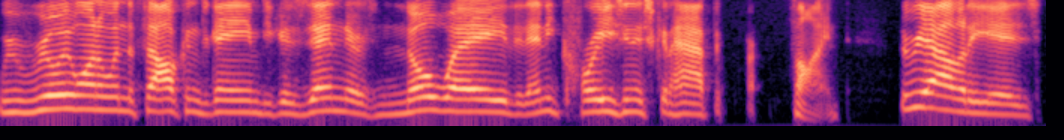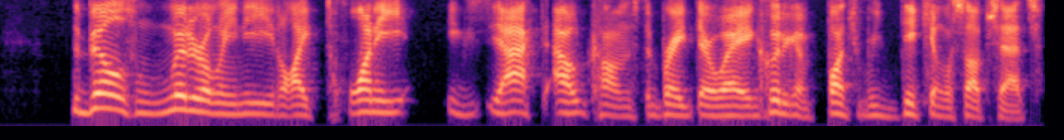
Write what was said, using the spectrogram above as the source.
we really want to win the Falcons game because then there's no way that any craziness can happen. Fine. The reality is the Bills literally need like 20 exact outcomes to break their way, including a bunch of ridiculous upsets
